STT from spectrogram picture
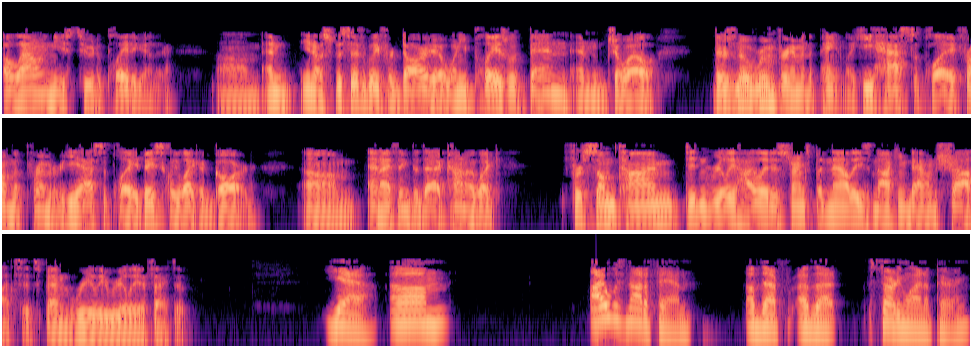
allowing these two to play together. Um, and, you know, specifically for Dario, when he plays with Ben and Joel, there's no room for him in the paint. Like he has to play from the perimeter. He has to play basically like a guard. Um, and I think that that kind of like for some time didn't really highlight his strengths, but now that he's knocking down shots, it's been really, really effective. Yeah. Um I was not a fan of that of that starting lineup pairing.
